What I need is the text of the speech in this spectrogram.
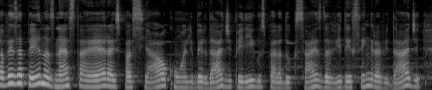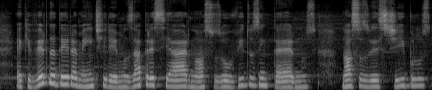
Talvez apenas nesta era espacial, com a liberdade e perigos paradoxais da vida sem gravidade, é que verdadeiramente iremos apreciar nossos ouvidos internos, nossos vestíbulos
